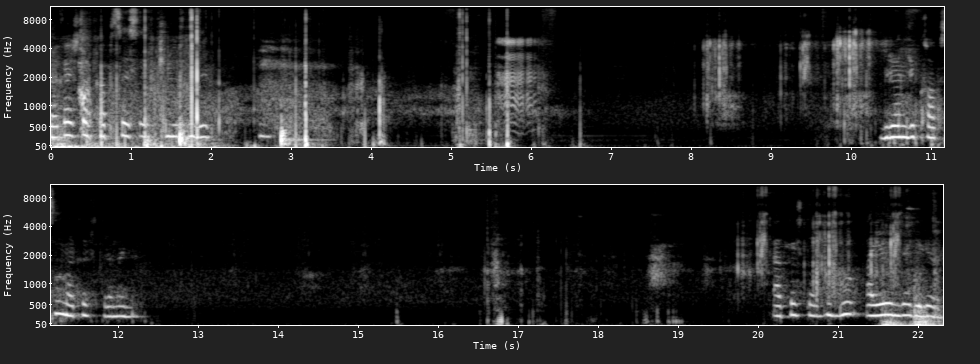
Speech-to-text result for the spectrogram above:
Arkadaşlar kapı sesi için özür dilerim. Bir önce kalksın da arkadaşlar hemen. Arkadaşlar bu, bu ayırınca geliyorum.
